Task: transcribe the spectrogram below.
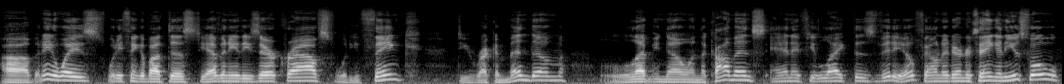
Uh, but anyways, what do you think about this? Do you have any of these aircrafts? What do you think? Do you recommend them? Let me know in the comments. And if you like this video, found it entertaining and useful,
